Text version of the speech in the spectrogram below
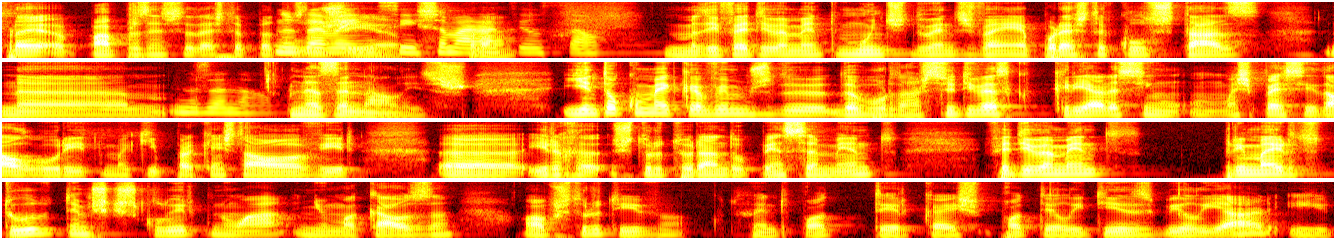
para, para a presença desta patologia. Nos devem sim chamar Pronto. a atenção. Mas efetivamente muitos doentes vêm é por esta colestase na, nas, análises. nas análises. E então como é que havemos de, de, abordar? Se eu tivesse que criar assim uma espécie de algoritmo aqui para quem está a ouvir, uh, ir estruturando o pensamento, efetivamente, primeiro de tudo, temos que excluir que não há nenhuma causa obstrutiva. O doente pode ter queixo, pode ter litíase biliar e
